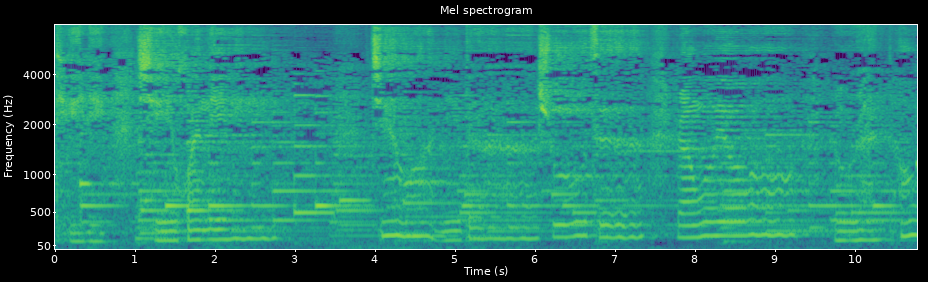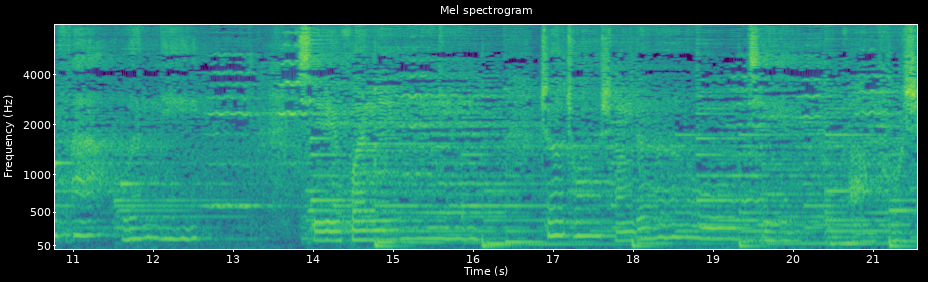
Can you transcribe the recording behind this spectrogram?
体里。喜欢你借我你的梳子，让我用柔软头发吻你。喜欢你。这床上的雾气，仿佛是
